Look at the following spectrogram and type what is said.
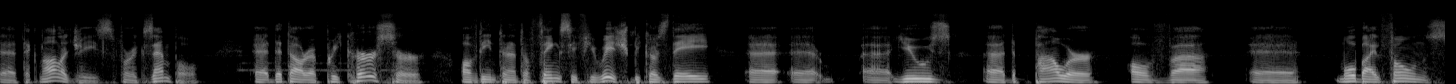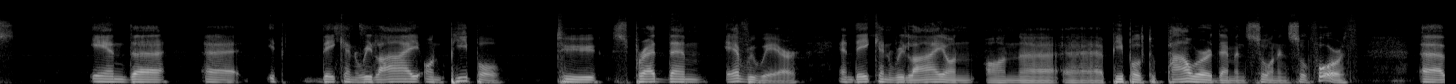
uh, technologies, for example, uh, that are a precursor of the Internet of Things, if you wish, because they use the power of mobile phones and it, they can rely on people to spread them everywhere and they can rely on on uh, uh, people to power them and so on and so forth. Uh,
